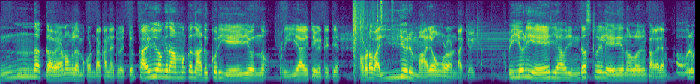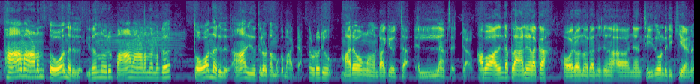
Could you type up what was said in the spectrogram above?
എന്തൊക്കെ വേണമെങ്കിലും നമുക്ക് ഉണ്ടാക്കാനായിട്ട് പറ്റും. കഴിയുമെങ്കിൽ നമുക്ക് നടുക്കൊരു ഏരിയ ഒന്ന് ഫ്രീ ആയിട്ട് വിട്ടിട്ട് അവിടെ വലിയൊരു മരവും കൂടെ ഉണ്ടാക്കി വെക്കാം. അപ്പോൾ ഈ ഒരു ഏരിയ ഒരു ഇൻഡസ്ട്രിയൽ ഏരിയ എന്നുള്ളതിന് പകരം ഒരു ഫാം ആണെന്ന് തോന്നരുത്. ഇതൊന്നും ഒരു ഫാം ആണെന്ന് നമുക്ക് തോന്നരുത്. ആ രീതിയിലോട്ട് നമുക്ക് മാറ്റാം. ഇവിടെ ഒരു മരം അങ്ങ് ഉണ്ടാക്കി വെച്ചാൽ എല്ലാം സെറ്റാകും അപ്പോൾ അതിന്റെ പ്ലാനുകളൊക്കെ ഓരോന്നോരോന്ന് ഞാൻ ചെയ്തുകൊണ്ടിരിക്കുകയാണ്.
